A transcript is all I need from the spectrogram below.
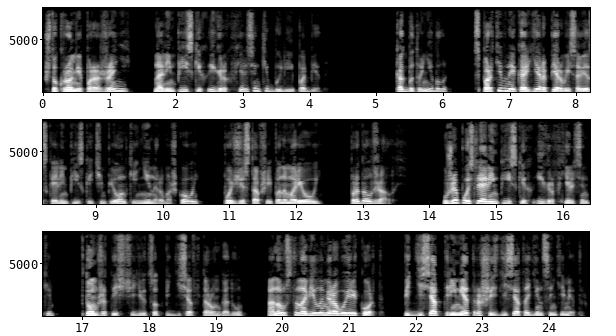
что кроме поражений на Олимпийских играх в Хельсинки были и победы. Как бы то ни было, спортивная карьера первой советской олимпийской чемпионки Нины Ромашковой, позже ставшей Пономаревой, продолжалась. Уже после Олимпийских игр в Хельсинки в том же 1952 году она установила мировой рекорд 53 метра 61 сантиметр,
